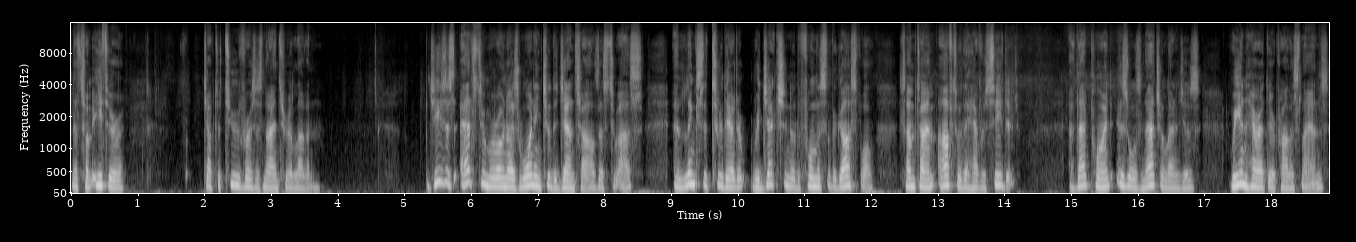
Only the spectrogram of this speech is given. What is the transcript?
That's from Ether, chapter 2, verses 9 through 11. Jesus adds to Moroni's warning to the Gentiles as to us and links it to their rejection of the fullness of the gospel sometime after they have received it. At that point, Israel's natural lineages re inherit their promised lands,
